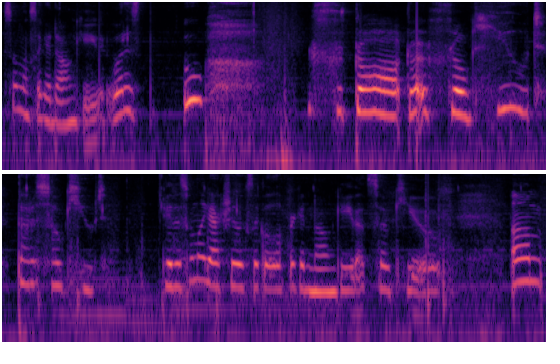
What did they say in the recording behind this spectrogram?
This one looks like a donkey. What is... Ooh! Stop! That is so cute. That is so cute. Okay, this one, like, actually looks like a little freaking donkey. That's so cute. Um,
